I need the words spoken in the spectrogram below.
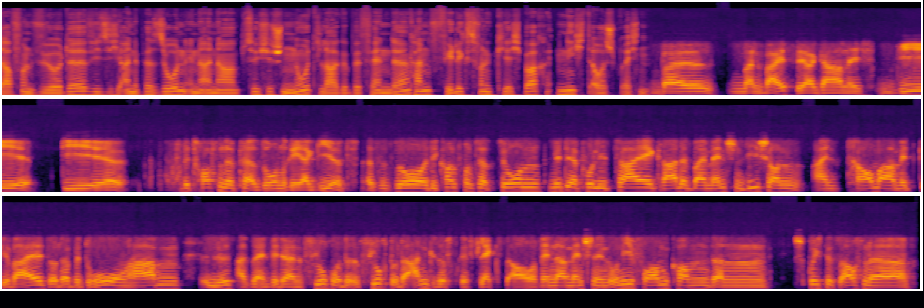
davon würde, wie sich eine Person in einer psychischen Notlage befände, kann Felix von Kirchbach nicht aussprechen. Weil man weiß ja gar nicht, wie die betroffene Person reagiert. Es ist so, die Konfrontation mit der Polizei, gerade bei Menschen, die schon ein Trauma mit Gewalt oder Bedrohung haben, löst also entweder einen Flucht- oder, Flucht oder Angriffsreflex aus. Wenn da Menschen in Uniform kommen, dann spricht es auf einer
